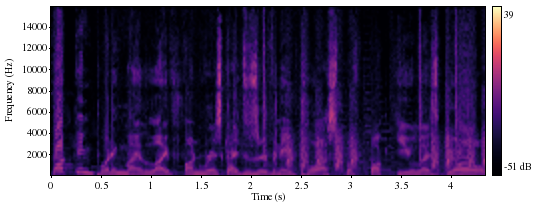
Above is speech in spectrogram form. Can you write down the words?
fucking putting my life on risk, I deserve an A plus. But fuck you, let's go.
